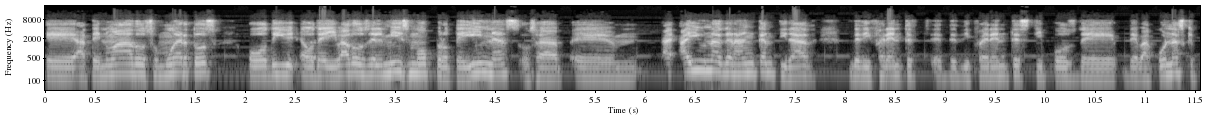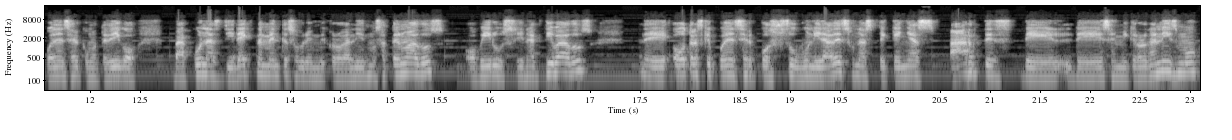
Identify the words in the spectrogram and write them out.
eh, atenuados o muertos o, derivados del mismo, proteínas, o sea, em, hay una gran cantidad de diferentes, de diferentes tipos de, vacunas que pueden ser, como te digo, vacunas directamente sobre microorganismos atenuados o virus inactivados, eh, otras que pueden ser por subunidades, unas pequeñas partes de, de ese microorganismo,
